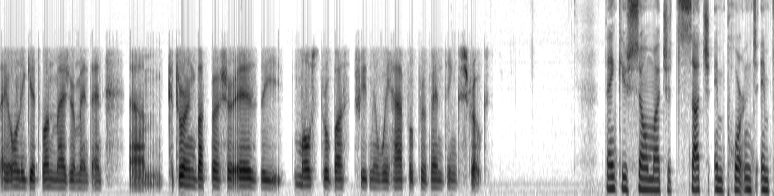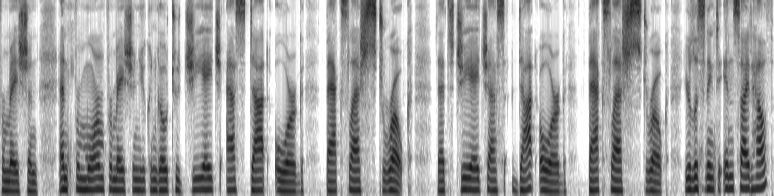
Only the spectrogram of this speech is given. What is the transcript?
I only get one measurement, and um, controlling blood pressure is the most robust treatment we have for preventing strokes. Thank you so much. It's such important information. And for more information, you can go to ghs.org backslash stroke. That's ghs.org backslash stroke. You're listening to Inside Health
